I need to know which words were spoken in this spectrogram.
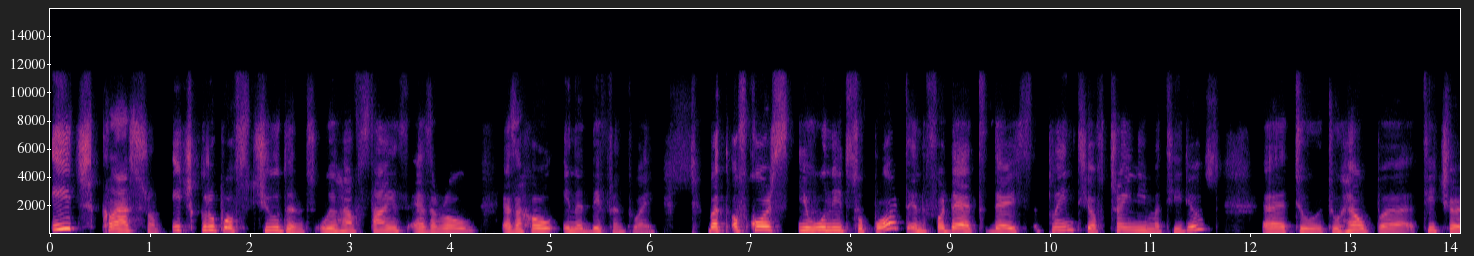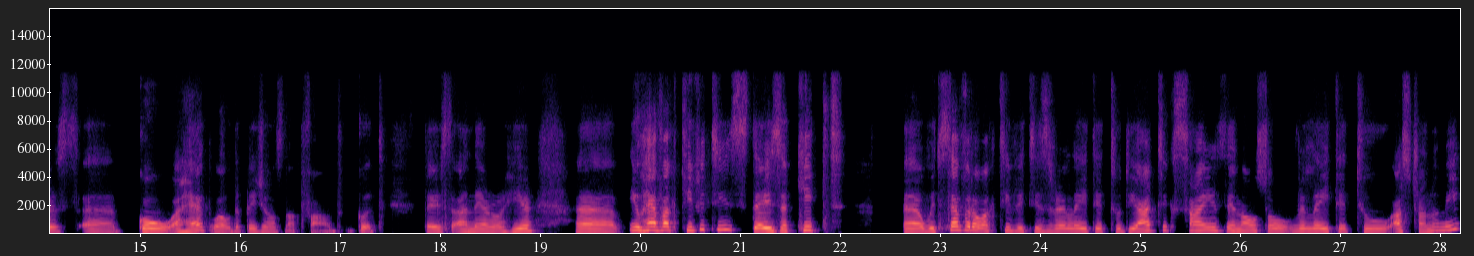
each classroom, each group of students will have science as a role, as a whole in a different way. But of course, you will need support. And for that, there is plenty of training materials uh, to, to help uh, teachers uh, go ahead. Well, the page was not found. Good. There's an error here. Uh, you have activities. There is a kit uh, with several activities related to the Arctic science and also related to astronomy.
